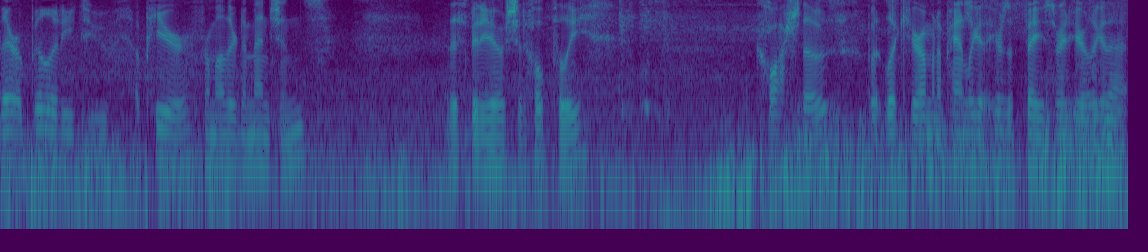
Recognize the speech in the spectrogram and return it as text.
their ability to appear from other dimensions, this video should hopefully quash those. But look here, I'm gonna pan, look at, here's a face right here, look at that.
